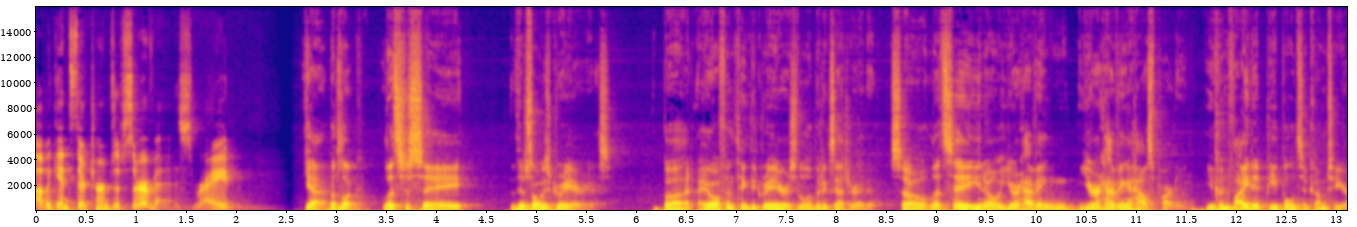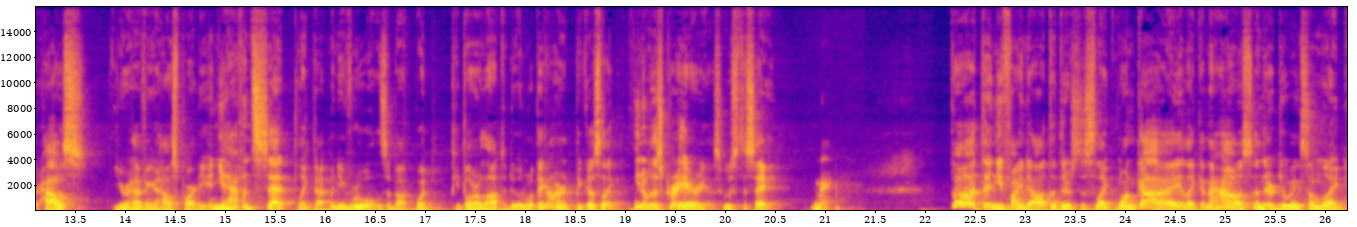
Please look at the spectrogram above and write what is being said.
of against their terms of service, right? Yeah, but look, let's just say there's always gray areas. But I often think the gray area is a little bit exaggerated. So let's say, you know, you're having you're having a house party. You've invited people to come to your house. You're having a house party and you haven't set like that many rules about what people are allowed to do and what they aren't because like, you know, there's gray areas. Who's to say? Right. But then you find out that there's this like one guy like in the house and they're doing some like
